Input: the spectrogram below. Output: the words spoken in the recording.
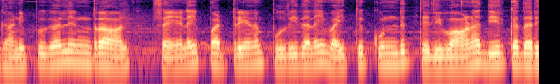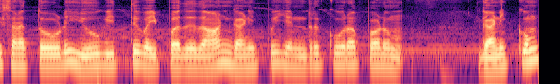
கணிப்புகள் என்றால் செயலைப் பற்றின புரிதலை வைத்துக்கொண்டு தெளிவான தீர்க்க தரிசனத்தோடு யூகித்து வைப்பதுதான் கணிப்பு என்று கூறப்படும். கணிக்கும்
